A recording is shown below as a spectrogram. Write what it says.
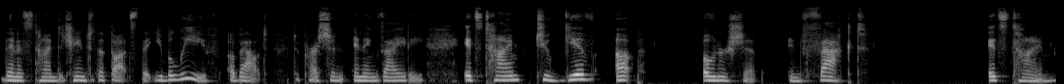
then it's time to change the thoughts that you believe about depression and anxiety. It's time to give up ownership. In fact, it's time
